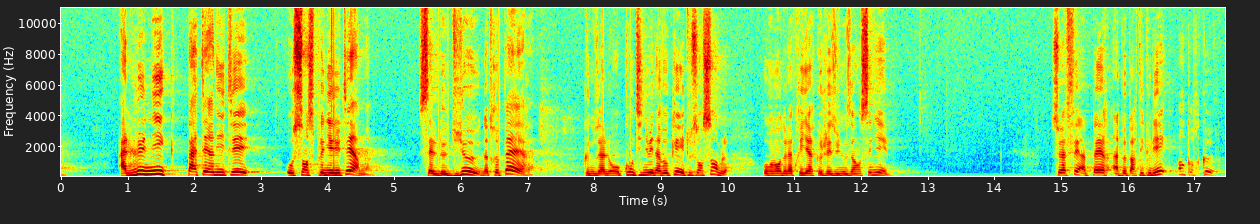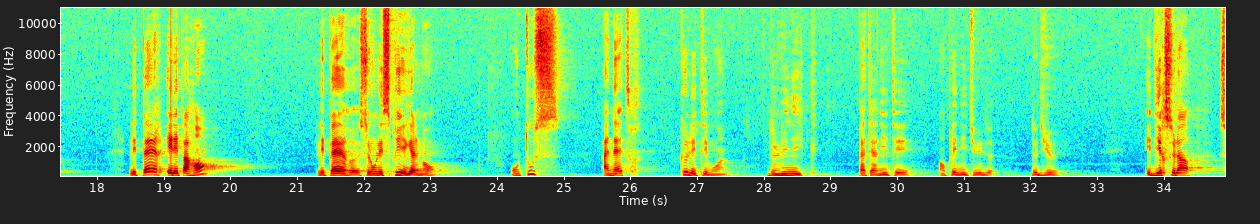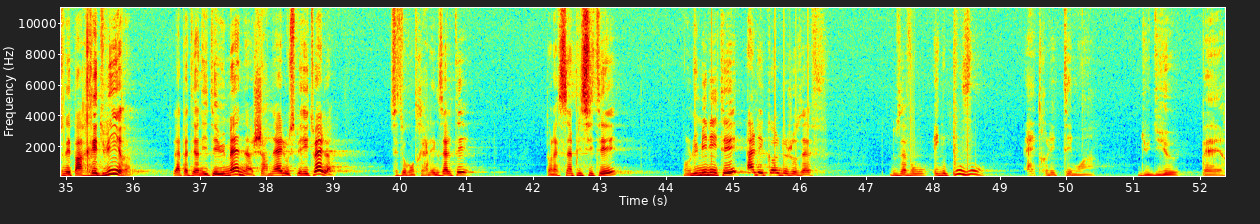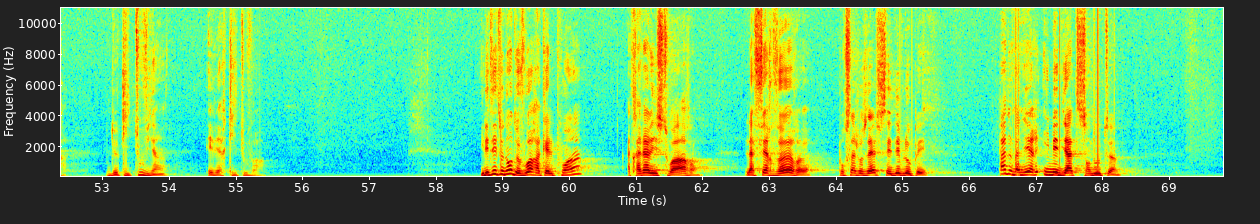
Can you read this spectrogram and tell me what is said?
à l'unique paternité au sens plénier du terme, celle de Dieu, notre Père, que nous allons continuer d'invoquer tous ensemble au moment de la prière que Jésus nous a enseignée. Cela fait un père un peu particulier, encore que. Les pères et les parents, les pères selon l'esprit également, ont tous à n'être que les témoins de l'unique paternité en plénitude de Dieu. Et dire cela, ce n'est pas réduire la paternité humaine, charnelle ou spirituelle, c'est au contraire l'exalter dans la simplicité, dans l'humilité, à l'école de Joseph. Nous avons et nous pouvons être les témoins du Dieu Père, de qui tout vient et vers qui tout va. Il est étonnant de voir à quel point, à travers l'histoire, la ferveur pour Saint Joseph s'est développée. Pas de manière immédiate sans doute.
